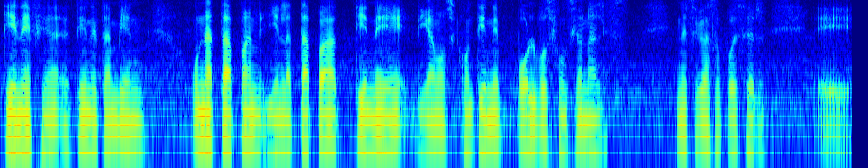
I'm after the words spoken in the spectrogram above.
tiene, tiene también una tapa y en la tapa tiene, digamos, contiene polvos funcionales. En este caso puede ser eh,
